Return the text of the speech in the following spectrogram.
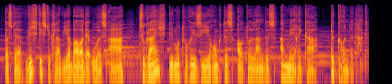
dass der wichtigste Klavierbauer der USA zugleich die Motorisierung des Autolandes Amerika begründet hat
